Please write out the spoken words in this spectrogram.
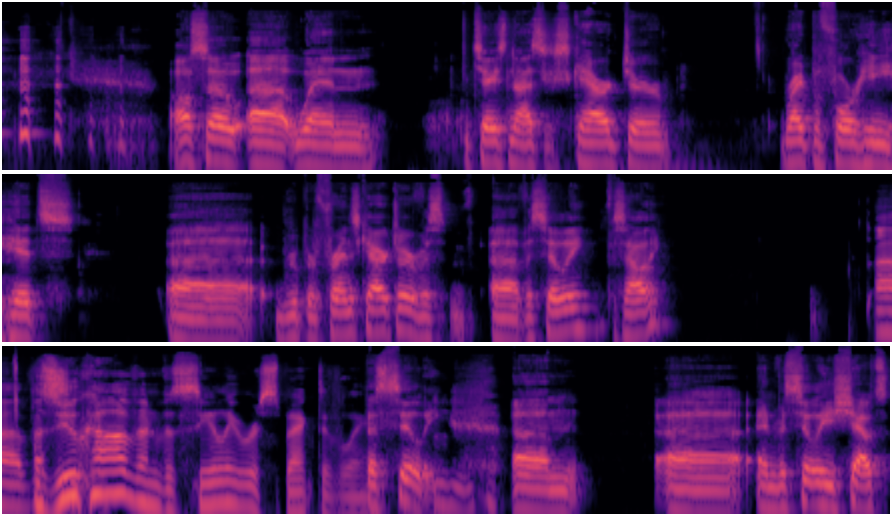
also, uh, when Jason Isaac's character, right before he hits uh, Rupert Friend's character, Vas- uh, Vasily, Vasily, uh, Vasil- Zhukov and Vasily, respectively. Vasily, Mhm. um, uh, and Vasily shouts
